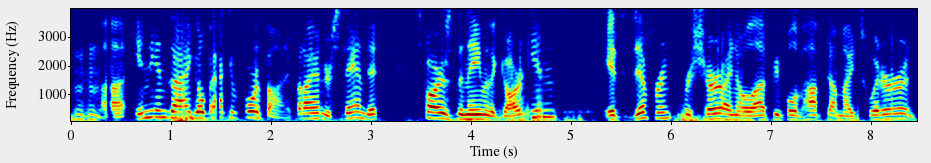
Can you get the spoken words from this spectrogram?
Mm-hmm. Uh, Indians, I go back and forth on it, but I understand it. As far as the name of the Guardians, it's different for sure. I know a lot of people have hopped on my Twitter, and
